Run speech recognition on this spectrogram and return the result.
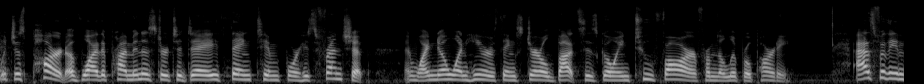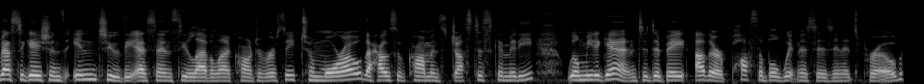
Which is part of why the Prime Minister today thanked him for his friendship and why no one here thinks Gerald Butts is going too far from the Liberal Party. As for the investigations into the SNC Lavalin controversy, tomorrow the House of Commons Justice Committee will meet again to debate other possible witnesses in its probe.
